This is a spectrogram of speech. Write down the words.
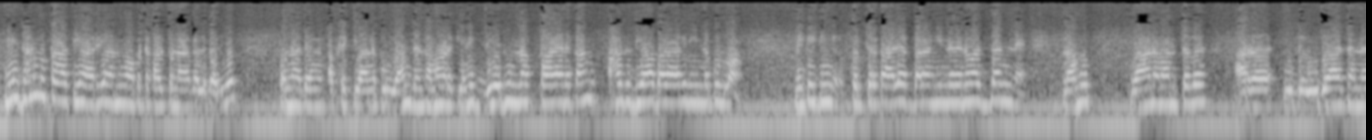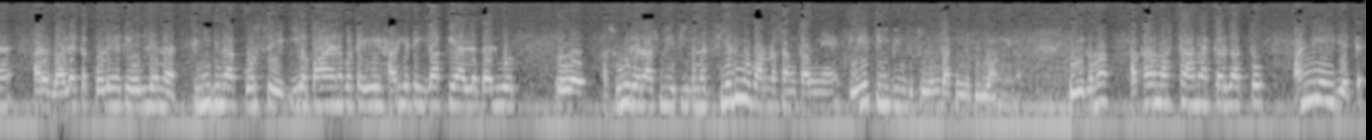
මේ ධර්ම ප්‍රාතිහාර්ය අනුව අපිට කල්පනා කරලා බැලුවොත් ඔන්න දැන් අපිට කියන්න පුළුවන් දැන් සමහර කෙනෙක් දේ දුන්නක් පායනකම් අහස දිහා බලාගෙන ඉන්න පුළුවන්. මේක ඉතින් කොච්චර කාලයක් බලන් ඉන්න වෙනවද දන්නේ නමුත් ඥානවන්තව අර උද උදාසන අර වැලක කොළයක එල්ලෙන පිනිබිඳක් ඔස්සේ ඊර පායනකොට ඒ හරියට ඉලක්කය ඇල්ල බැලුවොත් ඔය සූර්ය රශ්මියේ තිබෙන සියලුම වර්ණ සංකල්පය ඒ පිනිබිඳු තුලින් දකින්න පුළුවන් වෙනවා. ඒකම අකර්මස්ථානයක් කරගත්තොත් අන්නේ විදිහට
